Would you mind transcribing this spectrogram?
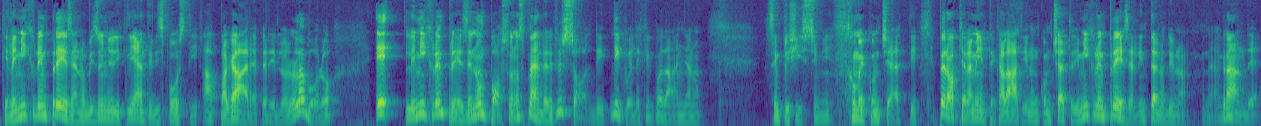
che le microimprese hanno bisogno di clienti disposti a pagare per il loro lavoro e le microimprese non possono spendere più soldi di quelle che guadagnano. Semplicissimi come concetti, però chiaramente calati in un concetto di microimprese all'interno di una, una grande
